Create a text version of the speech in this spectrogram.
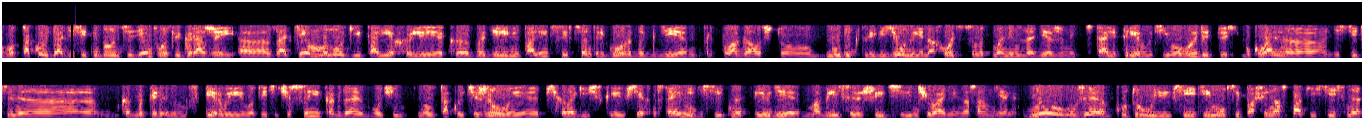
Вот такой, да, действительно был инцидент возле гаражей. А, затем многие поехали к отделению полиции в центре города, где предполагалось, что будут привезены или находятся в этот момент задержаны. Стали требовать его выдать, то есть буквально действительно как бы в первые вот эти часы, когда очень было такое тяжелое психологическое всех настроение, действительно люди могли совершить линчевание на самом деле. Но уже к утру все эти эмоции пошли на спад, естественно,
